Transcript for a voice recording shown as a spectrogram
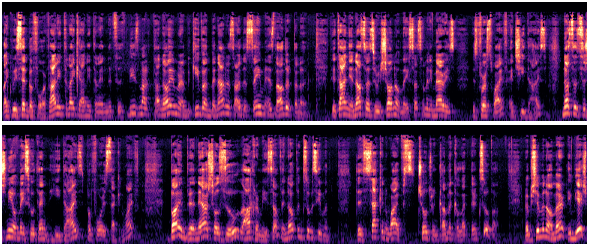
Like we said before, Vani Tanai Kani Tanai, and it says these Tanoim, Rabbi Kiva, and Benanas are the same as the other Tanoim. Titanya Nasa is Rishono Mesa, somebody marries his first wife and she dies. Nasa is Shnio Mesu, then he dies before his second wife. Ba'im B'ner Shozu, La'achar Misa, V'notin Ksubasiman. The second wife's children come and collect their ksuba. Reb Shimon Omer, Im Yesh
